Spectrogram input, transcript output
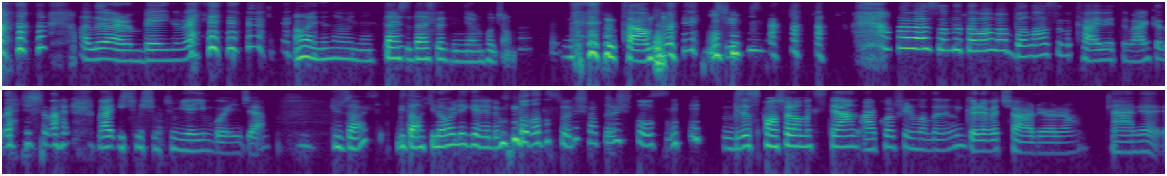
Alıyorum beynime. Aynen öyle. Dersi derste dinliyorum hocam. tamam. Ama ben sonunda tamamen balansımı kaybettim arkadaşlar. Ben içmişim tüm yayın boyunca. Güzel. Bir dahakine öyle gelelim. Bana da söyle şartlar eşit olsun. Bize sponsor olmak isteyen alkol firmalarını göreve çağırıyorum. Yani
